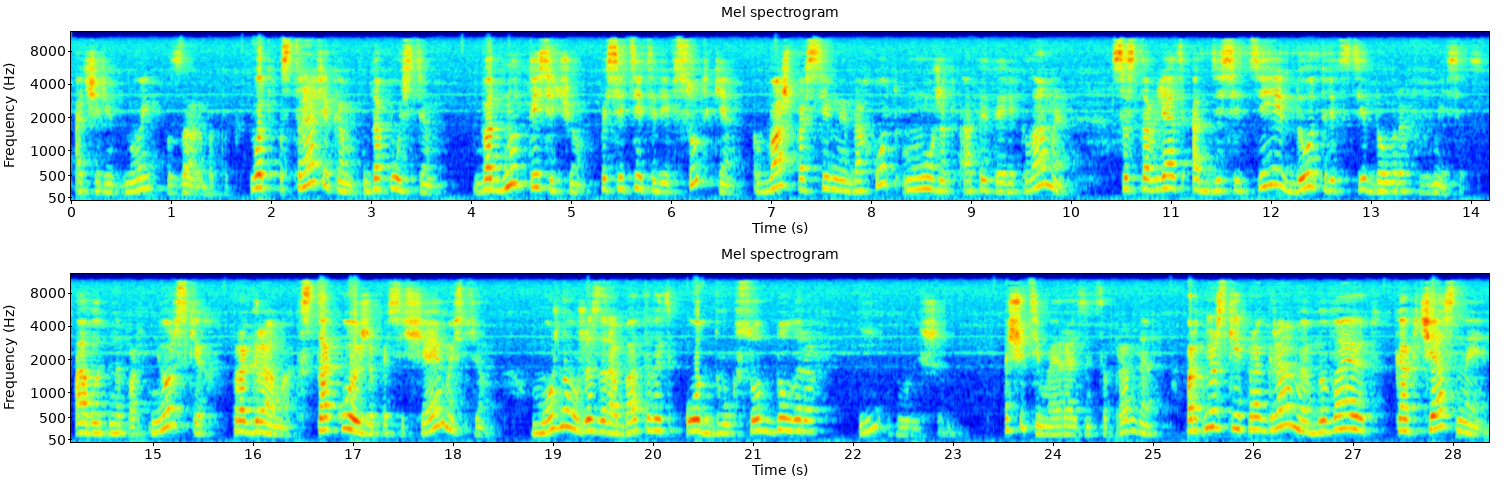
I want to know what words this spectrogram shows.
очередной заработок. Вот с трафиком, допустим, в одну тысячу посетителей в сутки ваш пассивный доход может от этой рекламы составлять от 10 до 30 долларов в месяц. А вот на партнерских программах с такой же посещаемостью можно уже зарабатывать от 200 долларов и выше. Ощутимая разница, правда? Партнерские программы бывают как частные,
